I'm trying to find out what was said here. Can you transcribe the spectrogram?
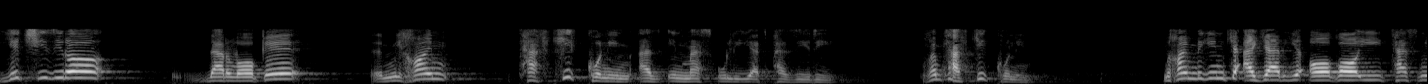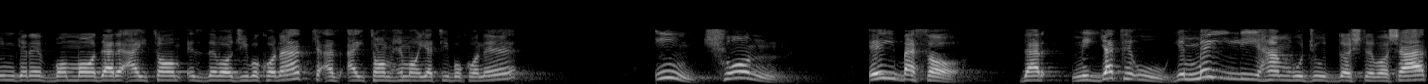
یه چیزی را در واقع می‌خوایم تفکیک کنیم از این مسئولیت پذیری. می‌خوایم تفکیک کنیم. می‌خوایم بگیم که اگر یه آقایی تصمیم گرفت با مادر ایتام ازدواجی بکند که از ایتام حمایتی بکنه این چون ای بسا در نیت او یه میلی هم وجود داشته باشد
